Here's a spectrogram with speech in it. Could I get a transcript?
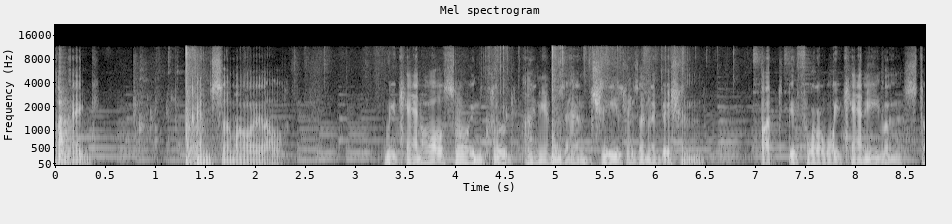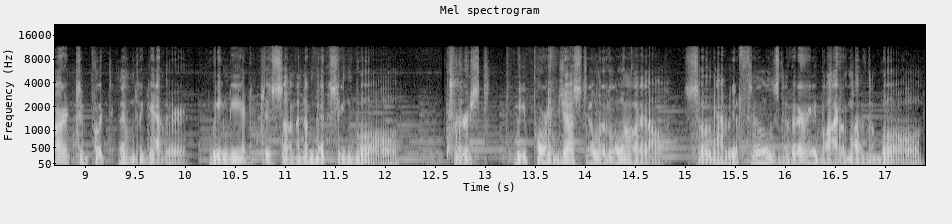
an egg, and some oil. We can also include onions and cheese as an addition. But before we can even start to put them together, we need to summon a mixing bowl. First, we pour just a little oil, so that it fills the very bottom of the bowl.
